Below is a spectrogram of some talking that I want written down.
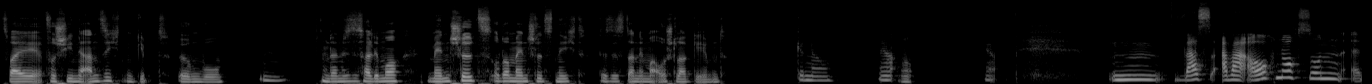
zwei verschiedene Ansichten gibt irgendwo. Mhm. Und dann ist es halt immer menschels oder menschels nicht. Das ist dann immer ausschlaggebend. Genau. Ja. Ja. ja. Mm, Was aber auch noch so ein äh,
